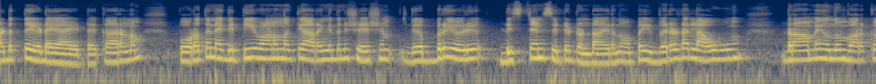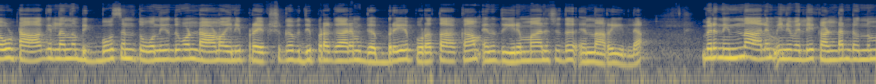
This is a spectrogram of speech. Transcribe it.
അടുത്ത ഇടയായിട്ട് കാരണം പുറത്ത് നെഗറ്റീവ് ആണെന്നൊക്കെ അറിഞ്ഞതിന് ശേഷം ഗബ്രി ഒരു ഡിസ്റ്റൻസ് ഇട്ടിട്ടുണ്ടായിരുന്നു. അപ്പോൾ ഇവരുടെ ലവും ഡ്രാമയൊന്നും വർക്കൗട്ട് ആകില്ലെന്ന് ബിഗ് ബോസിന് തോന്നിയത് കൊണ്ടാണോ ഇനി പ്രേക്ഷക വിധി പ്രകാരം ഗബ്രിയെ പുറത്താക്കാം എന്ന് തീരുമാനിച്ചത് എന്നറിയില്ല. ഇവർ നിന്നാലും ഇനി വലിയ കണ്ടന്റ് ഒന്നും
